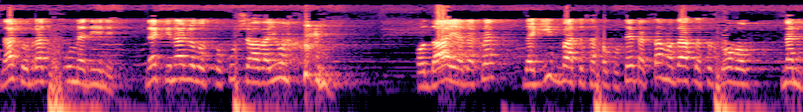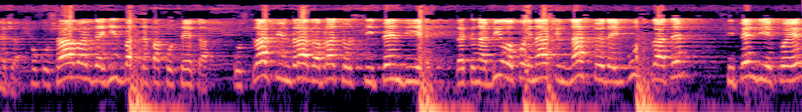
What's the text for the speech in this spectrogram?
našu braću u Medini. Neki, nažalost, pokušavaju odaja, dakle, da ih izbate sa fakulteta, samo dakle su ovog menheđa. Pokušavaju da ih izbate sa fakulteta. Ustračujem, draga braćo, stipendije, dakle, na bilo koji način nastoje da im uskrate stipendije koje,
